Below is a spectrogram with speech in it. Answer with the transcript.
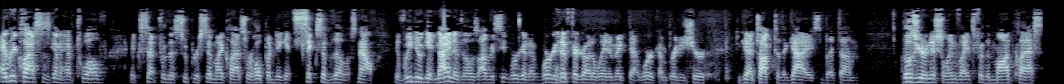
Every class is going to have 12 except for the super semi class. We're hoping to get six of those. Now, if we do get nine of those, obviously we're gonna we're gonna figure out a way to make that work. I'm pretty sure you got to talk to the guys, but um, those are your initial invites for the mod class,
